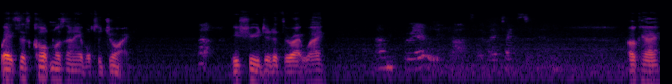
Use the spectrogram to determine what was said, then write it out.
Wait, it says Colton was unable to join. Oh. Are you sure you did it the right way? I'm fairly positive. I texted him. Okay.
